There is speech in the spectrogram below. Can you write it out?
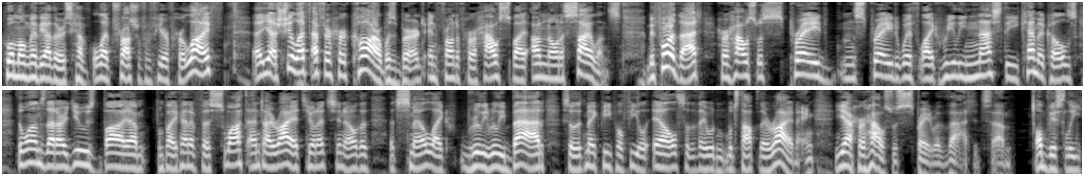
who among many others have left Russia for fear of her life, uh, yeah, she left after her car was burned in front of her house by unknown assailants. Before that, her house was sprayed mm, sprayed with like really nasty chemicals, the ones that are used by um, by kind of uh, SWAT anti-riot units, you know, that that smell like really really bad, so that make people feel ill, so that they wouldn't would stop their rioting. Yeah, her house was sprayed with that. It's um, obviously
